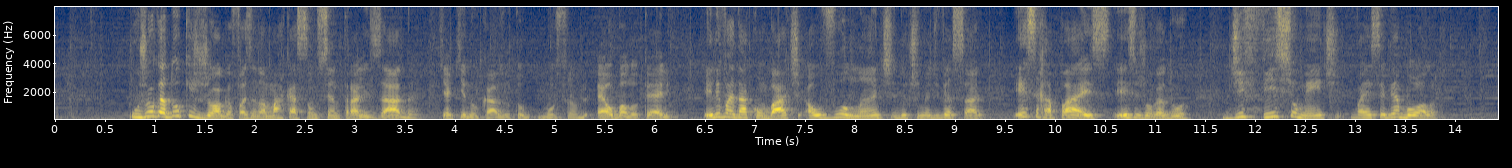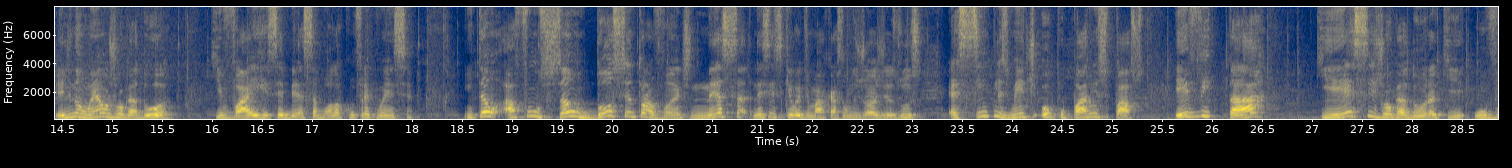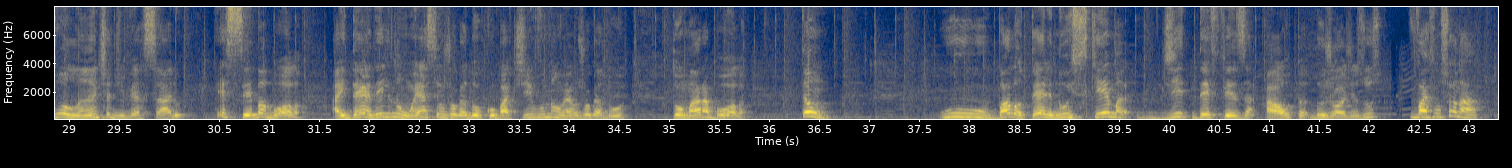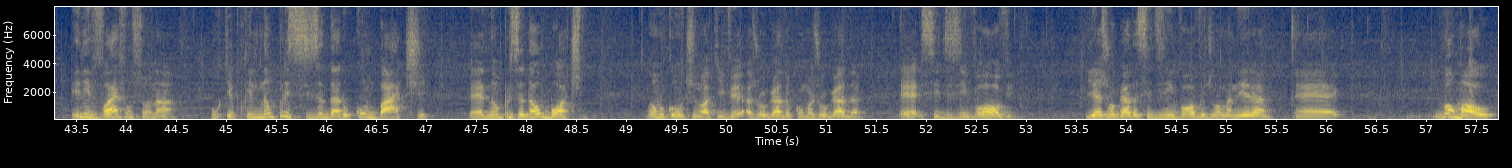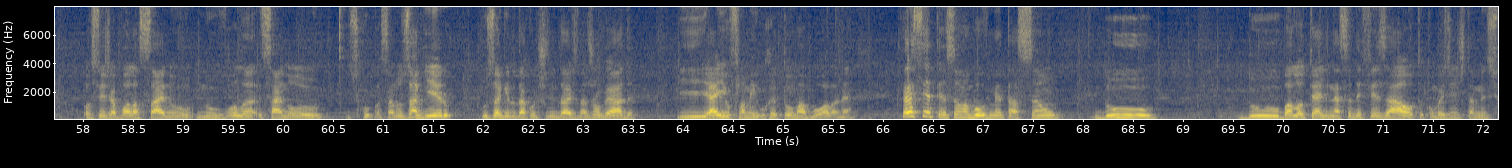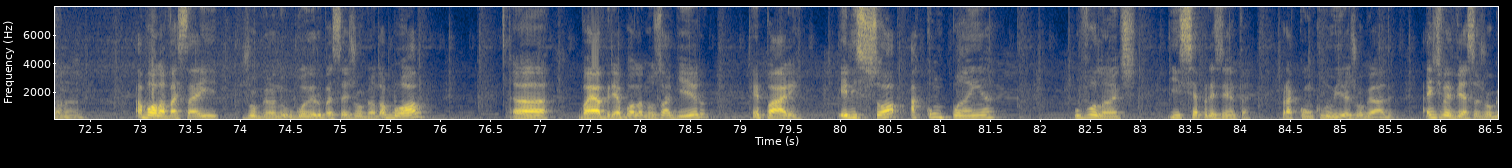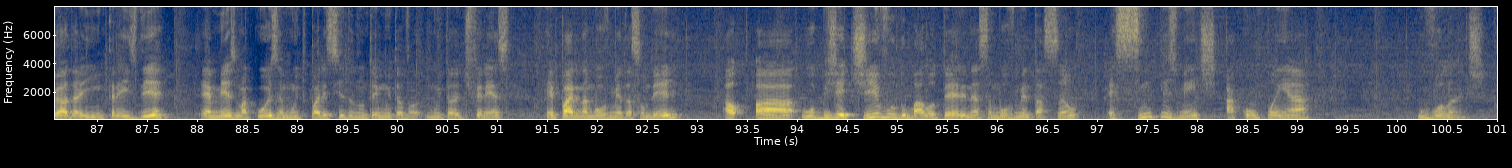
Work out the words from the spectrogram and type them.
O jogador que joga fazendo a marcação centralizada, que aqui no caso eu estou mostrando é o Balotelli, ele vai dar combate ao volante do time adversário. Esse rapaz, esse jogador, dificilmente vai receber a bola. Ele não é um jogador que vai receber essa bola com frequência. Então, a função do centroavante nessa, nesse esquema de marcação do Jorge Jesus é simplesmente ocupar o espaço, evitar que esse jogador aqui, o volante adversário, receba a bola. A ideia dele não é ser um jogador combativo, não é um jogador tomar a bola. Então, o Balotelli no esquema de defesa alta do Jorge Jesus vai funcionar. Ele vai funcionar. Por quê? Porque ele não precisa dar o combate, é, não precisa dar o bote. Vamos continuar aqui ver a jogada, como a jogada é, se desenvolve. E a jogada se desenvolve de uma maneira é, normal, ou seja, a bola sai no, no volante, sai no, desculpa, sai no zagueiro, o zagueiro dá continuidade na jogada e aí o Flamengo retoma a bola, né? Prestem atenção na movimentação do, do Balotelli nessa defesa alta, como a gente está mencionando. A bola vai sair jogando, o goleiro vai sair jogando a bola, uh, vai abrir a bola no zagueiro. Reparem, ele só acompanha o volante e se apresenta para concluir a jogada. A gente vai ver essa jogada aí em 3D, é a mesma coisa, é muito parecido, não tem muita, muita diferença. Repare na movimentação dele. A, a, o objetivo do Balotelli nessa movimentação é simplesmente acompanhar o volante.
